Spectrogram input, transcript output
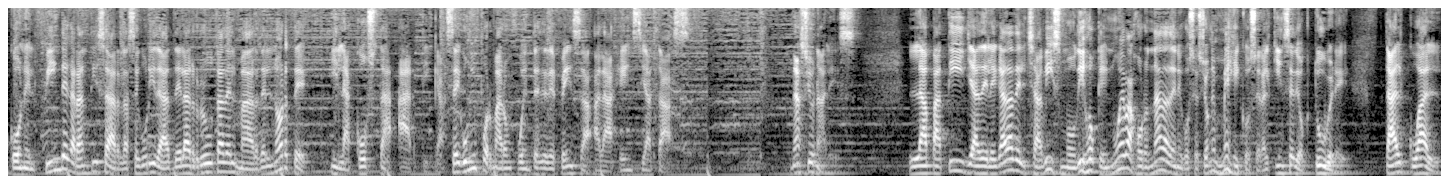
con el fin de garantizar la seguridad de la ruta del Mar del Norte y la costa ártica, según informaron fuentes de defensa a la agencia TASS nacionales. La patilla delegada del chavismo dijo que nueva jornada de negociación en México será el 15 de octubre. Tal cual,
